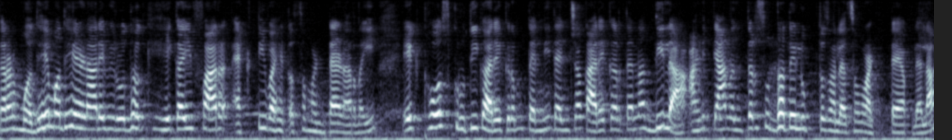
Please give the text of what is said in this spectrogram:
कारण मध्ये मध्ये येणारे विरोधक हे काही फार ऍक्टिव्ह आहेत असं म्हणता येणार नाही. एक ठोस कृती कार्यक्रम त्यांनी त्यांच्या कार्यकर्त्यांना दिला आणि त्यानंतर सुद्धा ते लुप्त झाल्याचं वाटतंय आपल्याला.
